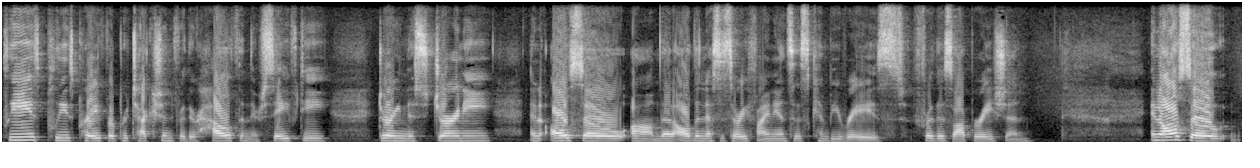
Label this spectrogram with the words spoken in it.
Please, please pray for protection for their health and their safety during this journey, and also um, that all the necessary finances can be raised for this operation. And also,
